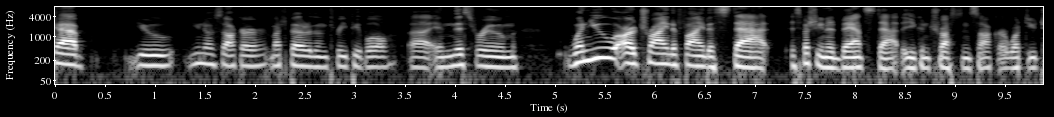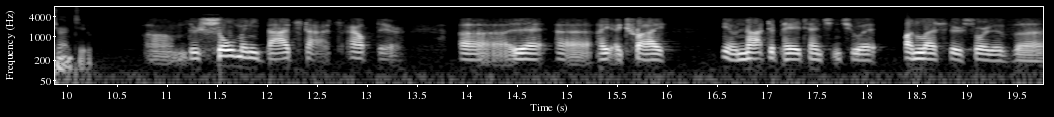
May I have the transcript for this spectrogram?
Gab, you you know soccer much better than three people uh, in this room. When you are trying to find a stat, especially an advanced stat that you can trust in soccer, what do you turn to? Um, there's so many bad stats out there uh, that uh, I, I try you know, not to pay attention to it unless they're sort of uh,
